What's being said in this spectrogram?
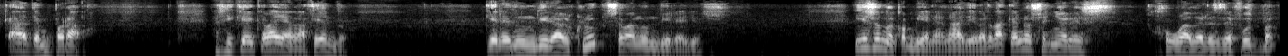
Cada temporada. Así que que vayan haciendo. Quieren hundir al club, se van a hundir ellos. Y eso no conviene a nadie, ¿verdad que no, señores jugadores de fútbol?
